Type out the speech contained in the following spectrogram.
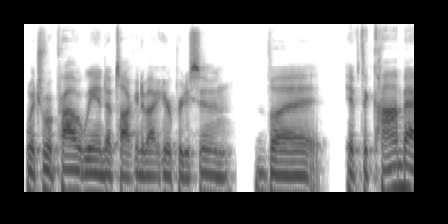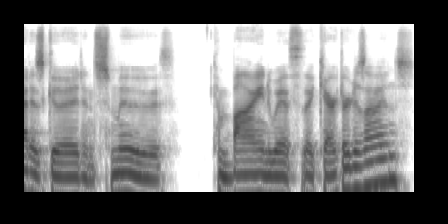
which we'll probably end up talking about here pretty soon but if the combat is good and smooth combined with the character designs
